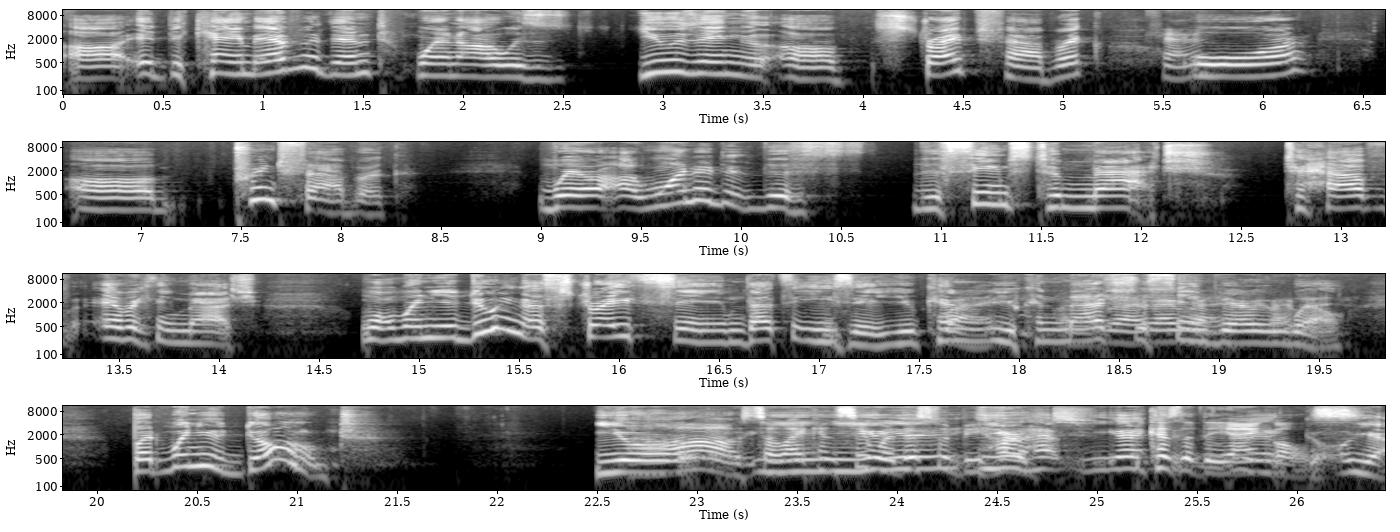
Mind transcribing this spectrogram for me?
uh, it became evident when I was using uh, striped fabric Okay. or uh, print fabric, where I wanted this, the seams to match, to have everything match. Well, when you're doing a straight seam, that's easy. You can Right, you can right, match right, the seam very well. But when you don't, you're Oh, so I can see where this would be hard have- because of the angles. Yeah.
